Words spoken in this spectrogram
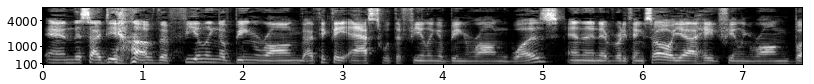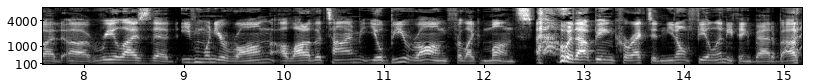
And this idea of the feeling of being wrong. I think they asked what the feeling of being wrong was, and then everybody thinks, oh yeah, I hate feeling wrong, but uh, uh, realize that even when you're wrong, a lot of the time you'll be wrong for like months without being corrected, and you don't feel anything bad about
